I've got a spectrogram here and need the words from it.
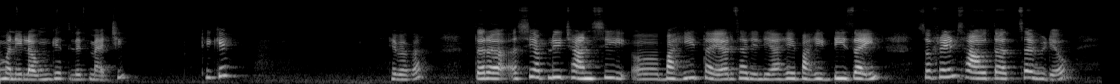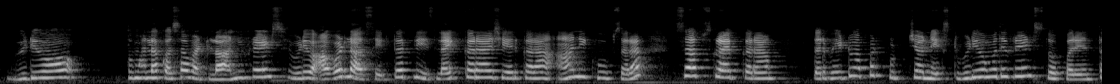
मनी लावून घेतलेत मॅचिंग ठीक आहे? हे बघा. तर अशी आपली छानशी बाही तयार झालेली आहे बाही डिझाईन सो फ्रेंड्स हा होता आजचा व्हिडिओ व्हिडिओ तुम्हाला कसा वाटला आणि फ्रेंड्स व्हिडिओ आवडला असेल तर प्लीज लाईक करा शेअर करा आणि खूप सारा सबस्क्राईब करा. तर भेटू आपण पुढच्या नेक्स्ट व्हिडिओमध्ये फ्रेंड्स तोपर्यंत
